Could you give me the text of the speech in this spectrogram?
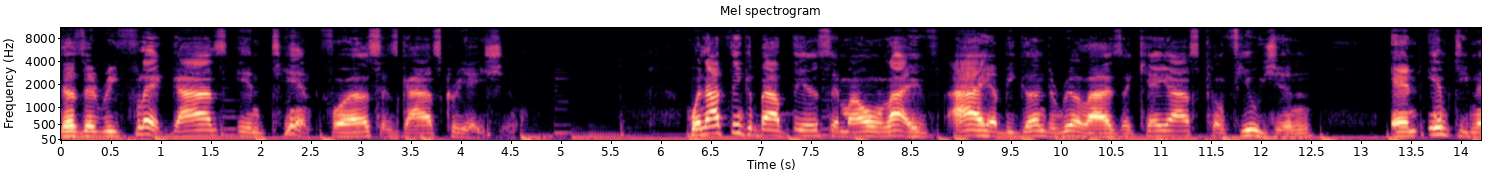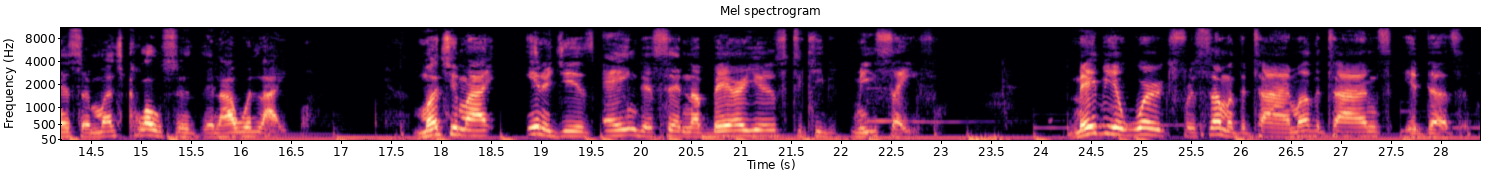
Does it reflect God's intent for us as God's creation? When I think about this in my own life, I have begun to realize that chaos, confusion, and emptiness are much closer than I would like. Much of my energy is aimed at setting up barriers to keep me safe. Maybe it works for some of the time, other times it doesn't.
